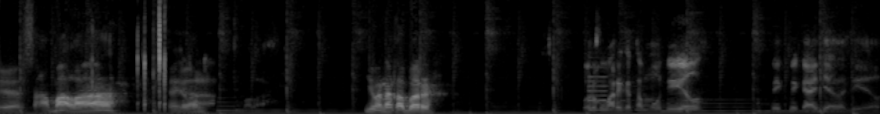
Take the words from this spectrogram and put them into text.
Ya, sama lah. Ya kan? apalah. Gimana kabar? Baru kemarin ketemu Dil. Baik-baik aja lah Dil.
